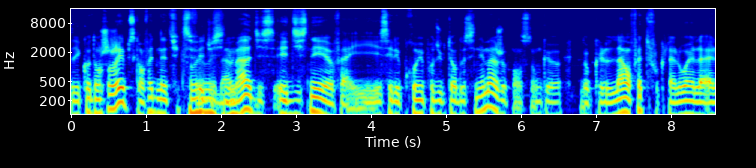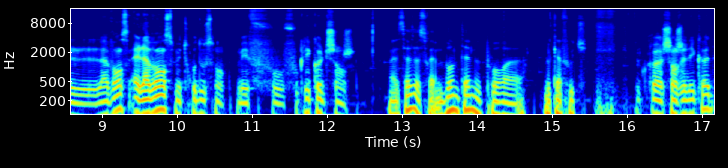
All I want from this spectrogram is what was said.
les codes ont changé, puisqu'en fait, Netflix Oui, fait oui, du bah cinéma, Dis- et Disney, enfin, il- c'est les premiers producteurs de cinéma, je pense. Donc, euh, donc là, en fait, il faut que la loi, elle, elle avance. Elle avance, mais trop doucement. Mais faut, faut que les codes changent. Ouais, ça, ça serait un bon thème pour euh, le cafouche. Donc, quoi, changer les codes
